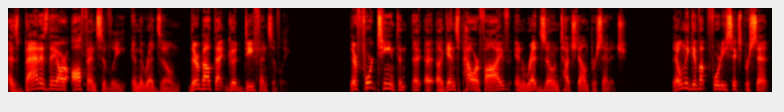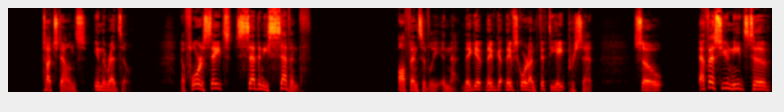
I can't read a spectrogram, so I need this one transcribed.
as bad as they are offensively in the red zone, they're about that good defensively. They're 14th in, uh, uh, against Power 5 in red zone touchdown percentage. They only give up 46% touchdowns in the red zone. Now Florida State's 77th offensively in that. They give they've got they've scored on 58%. So FSU needs to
